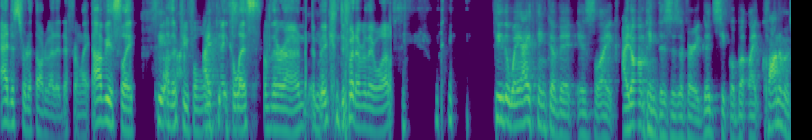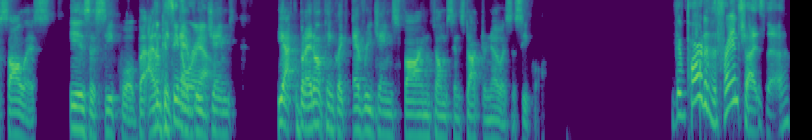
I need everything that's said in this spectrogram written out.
I just sort of thought about it differently. Obviously, See, other people will I think- make lists of their own and Yeah. they can do whatever they want. see the way I think of it is like I don't think this is a very good sequel, but like Quantum of Solace is a sequel, but I don't think Casino every Royale. James yeah, but I don't think like every James Bond film since Doctor No is a sequel. They're part of the franchise though.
